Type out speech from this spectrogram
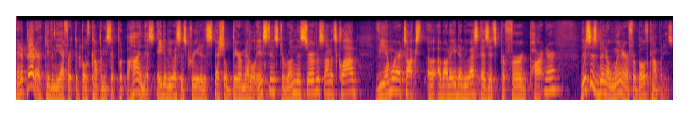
And it better, given the effort that both companies have put behind this. AWS has created a special bare metal instance to run this service on its cloud. VMware talks uh, about AWS as its preferred partner. This has been a winner for both companies.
